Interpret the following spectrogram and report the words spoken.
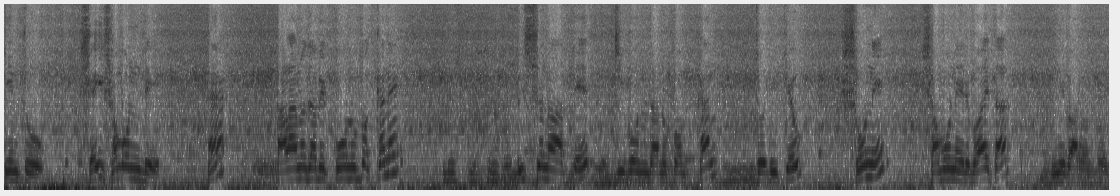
কিন্তু সেই সম্বন্ধে হ্যাঁ তাড়ানো যাবে কোন উপাখ্যানে? বিশ্বনাথের জীবনদান উপাখ্যান যদি কেউ শোনে, সমনের ভয় তার নিবারণ হয়ে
